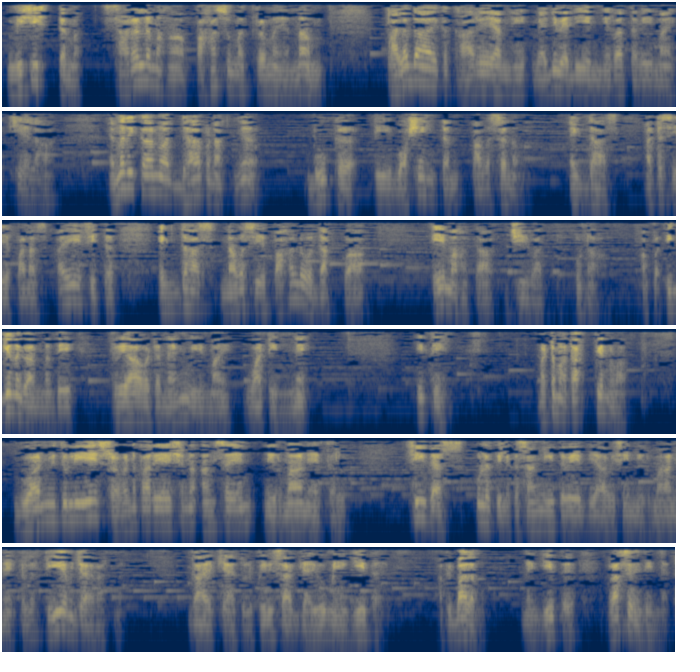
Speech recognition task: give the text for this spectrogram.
විශිෂ්ටම සරලම හා පහසුම ක්‍රමය නම් ඵලදායක කාර්යයන්හි වැඩි වැඩියෙන් නිරත වීමයි කියලා ඇමරිකානු අධ්‍යාපනඥ බූක ටී වොෂින්ටන් පවසනවා. 1856 සිට 1915 දක්වා ඒ මහතා ජීවත් වුණා. අප ඉගෙන ගන්න දේ ක්‍රියාවට නැංවීමයි වටින්නේ. ඉතින් මට මතක් වෙනවා ගුවන් විදුලියේ ශ්‍රවණ පරිේශන අංශයෙන් නිර්මාණය කළ සීදස් කුලතිලක සංගීතවේදියා විසින් නිර්මාණය කළ ටී.එම්. ජයරත්න ගායකයා ඇතුළු පිරිසක් ගැයූ මේ ගීතය. අපි බලමු මේ ගීතය රස විඳින්නට.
